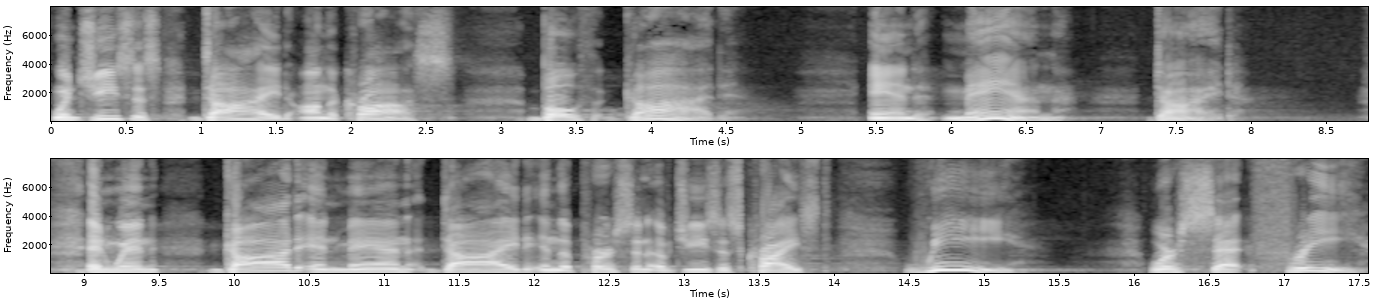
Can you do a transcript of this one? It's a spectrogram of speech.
When Jesus died on the cross, both God and man died. And when God and man died in the person of Jesus Christ, we were set free.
